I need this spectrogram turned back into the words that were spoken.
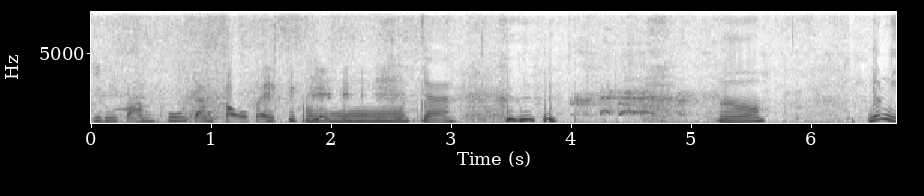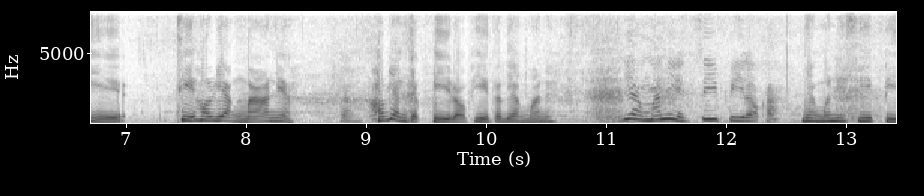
กินตามภูตามเขาไปโอ้จ้ะเนาะเดี๋ยวนี้ที่เขาเลี้ยงม้าเนี่ยค่ะเขาเลี้ยงจากปีแล้วพี่ตะเลี้ยงม้าเนี่ยเลี้ยงมานี่4ปีแล้วค่ะ เลี้ยงมานี่สี่ปี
